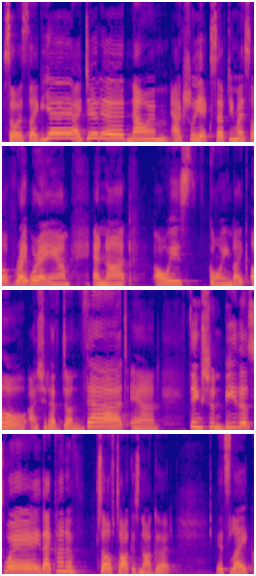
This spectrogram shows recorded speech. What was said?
So it's like, yay, I did it. Now I'm actually accepting myself right where I am and not always going like, oh, I should have done that and things shouldn't be this way. That kind of self talk is not good. It's like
